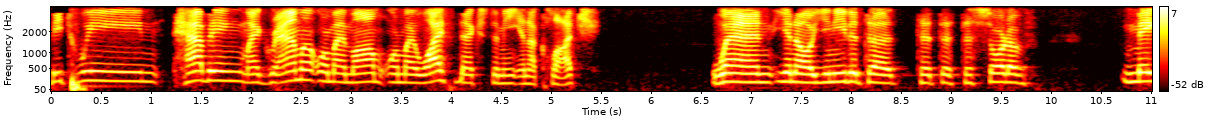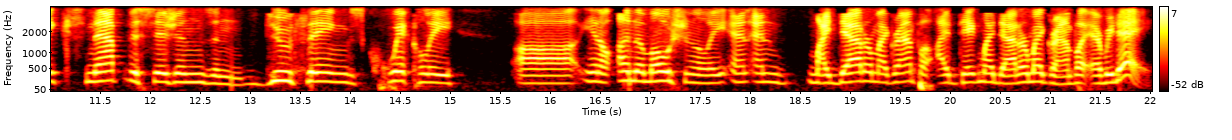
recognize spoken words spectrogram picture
between having my grandma or my mom or my wife next to me in a clutch when you know you needed to to to, to sort of make snap decisions and do things quickly uh you know unemotionally. And and my dad or my grandpa I'd take my dad or my grandpa every day.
